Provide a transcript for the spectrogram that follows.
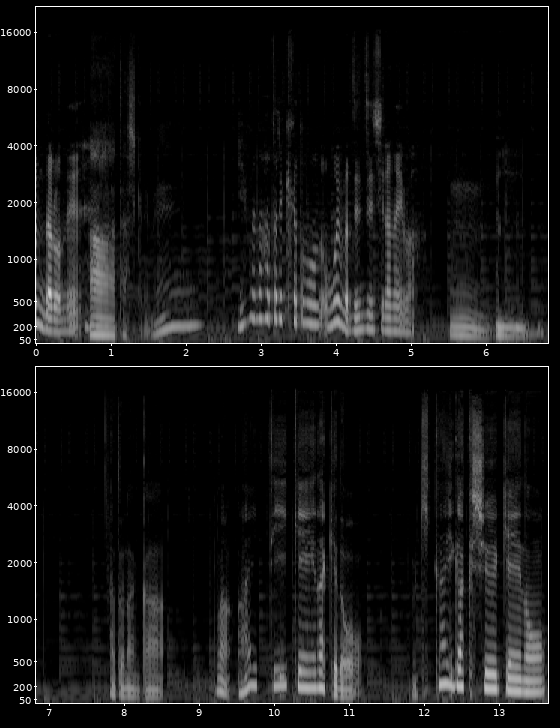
うんだろうね。ああ確かにねゲームの働き方も思えば全然知らないわ。うんうん。あとなんかまあ IT 系だけど機械学習系の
